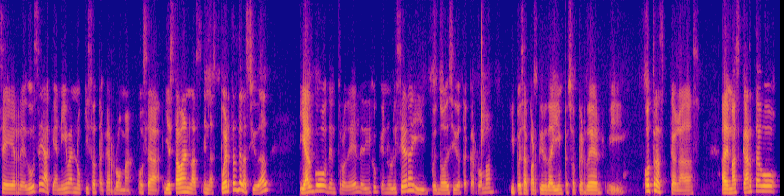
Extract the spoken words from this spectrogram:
se reduce a que Aníbal no quiso atacar Roma. O sea, ya estaba en las, en las puertas de la ciudad y algo dentro de él le dijo que no lo hiciera y pues no decidió atacar Roma. Y pues a partir de ahí empezó a perder y otras cagadas. Además, Cartago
